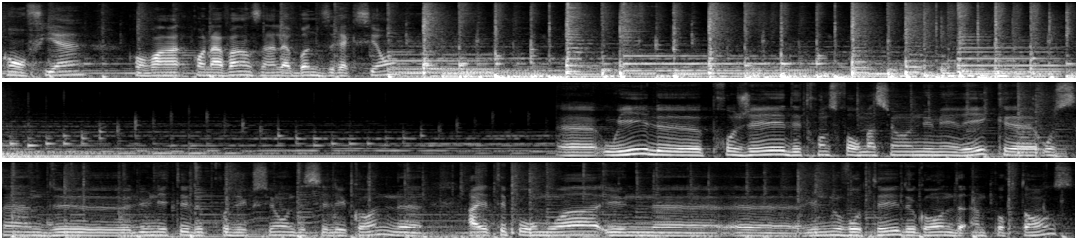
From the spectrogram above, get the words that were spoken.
confiants, qu'on avance dans la bonne direction. Euh, oui, le projet des transformations numériques euh, au sein de l'unité de production de silicone euh, a été pour moi une, une, nouveauté de grande importance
